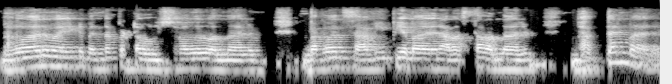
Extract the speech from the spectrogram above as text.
ഭഗവാനുമായിട്ട് ബന്ധപ്പെട്ട ഉത്സവങ്ങൾ വന്നാലും ഭഗവത് സാമീപ്യമായ ഒരു അവസ്ഥ വന്നാലും ഭക്തന്മാര്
